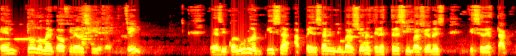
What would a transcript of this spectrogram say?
en todo mercado financiero. ¿sí? Es decir, cuando uno empieza a pensar en inversiones, tenés tres inversiones que se destacan.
